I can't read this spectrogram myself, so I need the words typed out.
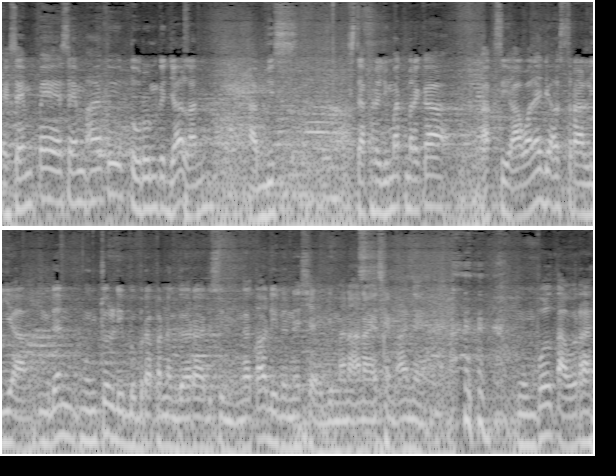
SMP SMA itu turun ke jalan. Habis setiap hari Jumat mereka aksi. Awalnya di Australia kemudian muncul di beberapa negara di sini. Nggak tahu di Indonesia ya gimana anak SMA-nya ngumpul tawuran.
